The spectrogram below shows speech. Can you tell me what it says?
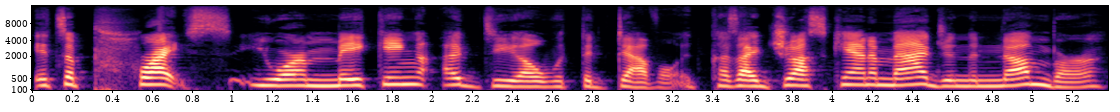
it's a price. You are making a deal with the devil because i just can't imagine the number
